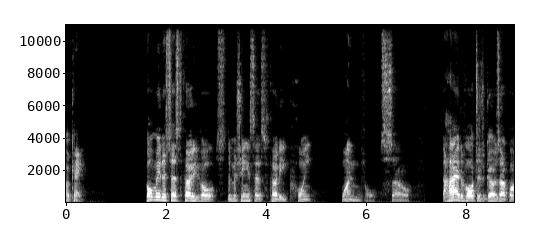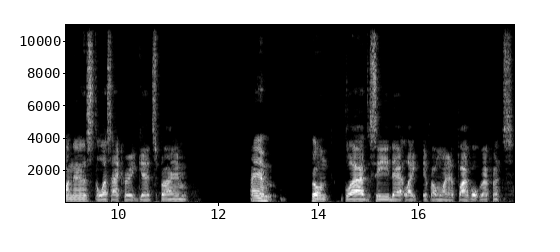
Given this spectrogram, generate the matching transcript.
Okay. Voltmeter says 30 volts. The machine says 30.1 volts. So the higher the voltage goes up on this, the less accurate it gets. But I am, I am real glad to see that, like, if I wanted a 5 volt reference,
